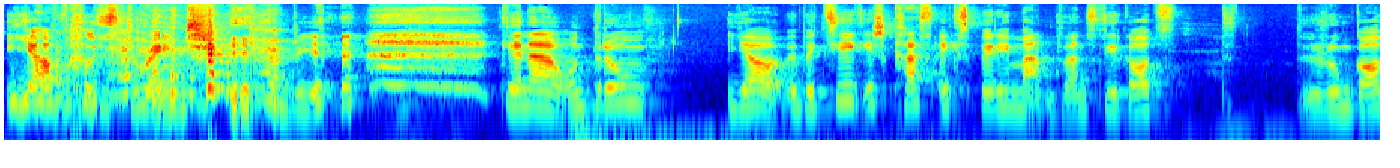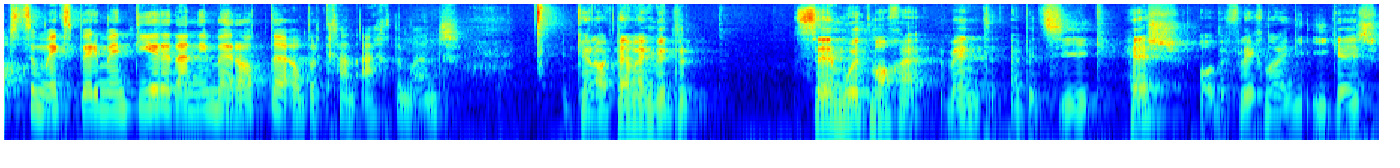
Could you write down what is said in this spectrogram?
ja, aber ein bisschen strange irgendwie. Genau, und darum, ja, eine Beziehung ist kein Experiment. Wenn es dir geht, darum geht, zum Experimentieren, dann immer Ratten, aber kein echter Mensch. Genau, dann wenn wir sehr Mut machen, wenn du eine Beziehung hast oder vielleicht noch eine eingehst,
